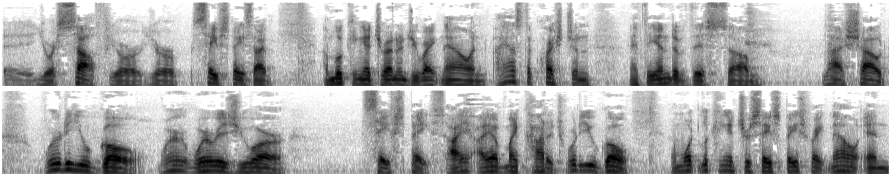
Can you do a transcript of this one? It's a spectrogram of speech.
uh, yourself, your your safe space. I, I'm looking at your energy right now, and I asked the question at the end of this um, last Shoud: Where do you go? Where where is your safe space? I, I have my cottage. Where do you go? I'm what looking at your safe space right now, and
